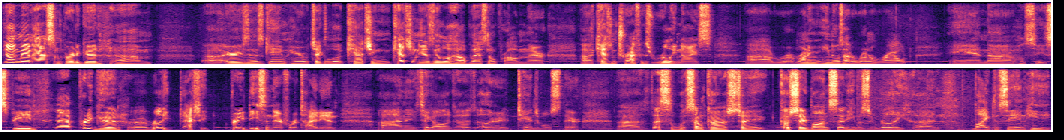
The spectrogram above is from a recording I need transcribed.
young man has some pretty good um, uh, areas in his game here. We'll take a look. Catching, catching needs a little help. That's no problem there. Uh, catching traffic is really nice. Uh, running, he knows how to run a route. And uh, let's see, speed, pretty good. Uh, really, actually, pretty decent there for a tight end. Uh, and then you take all the other tangibles there. Uh, that's what some coach Teddy, Coach Teddy Bond said he was really liked to see, and he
